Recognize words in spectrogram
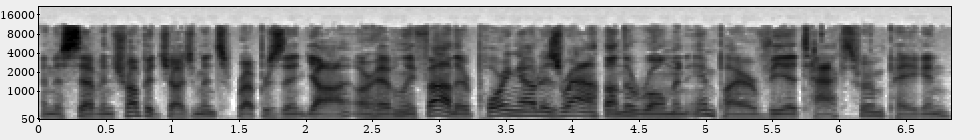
and the seven trumpet judgments represent Yah, our Heavenly Father, pouring out his wrath on the Roman Empire via attacks from pagan,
